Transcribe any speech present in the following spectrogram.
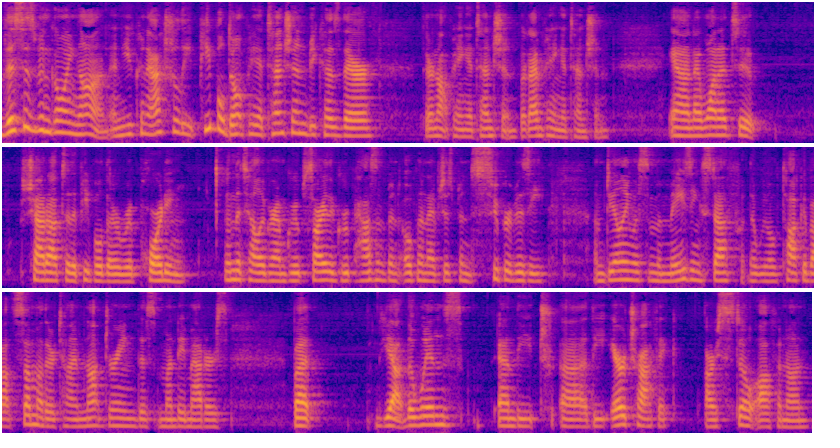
this has been going on and you can actually people don't pay attention because they're they're not paying attention, but I'm paying attention. And I wanted to shout out to the people that are reporting in the Telegram group. Sorry the group hasn't been open. I've just been super busy. I'm dealing with some amazing stuff that we'll talk about some other time, not during this Monday Matters. But yeah, the winds and the uh, the air traffic are still off and on.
